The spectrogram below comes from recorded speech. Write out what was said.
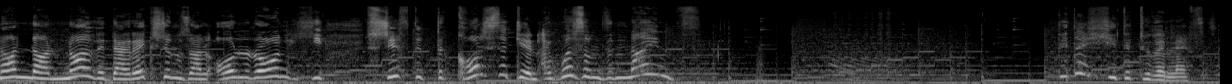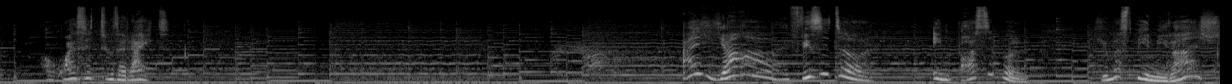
No, no, no, the directions are all wrong. He shifted the course again. I was on the ninth. Did I hit it to the left? Or was it to the right? Ah, yeah, a visitor. Impossible. You must be a mirage.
